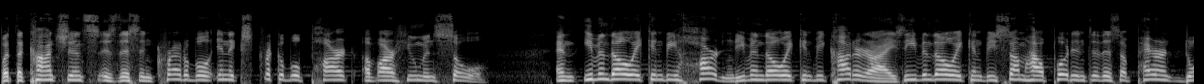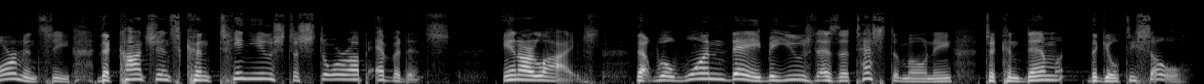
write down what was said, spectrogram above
But the conscience is this incredible, inextricable part of our human soul. And even though it can be hardened, even though it can be cauterized, even though it can be somehow put into this apparent dormancy, the conscience continues to store up evidence in our lives that will one day be used as a testimony to condemn the guilty soul.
